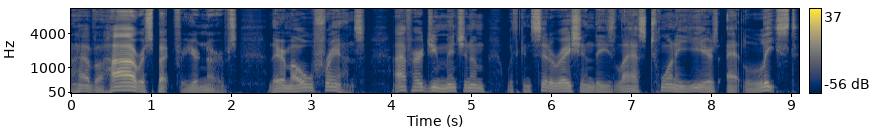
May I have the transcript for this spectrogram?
I have a high respect for your nerves. They're my old friends. I've heard you mention 'em with consideration these last twenty years at least.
